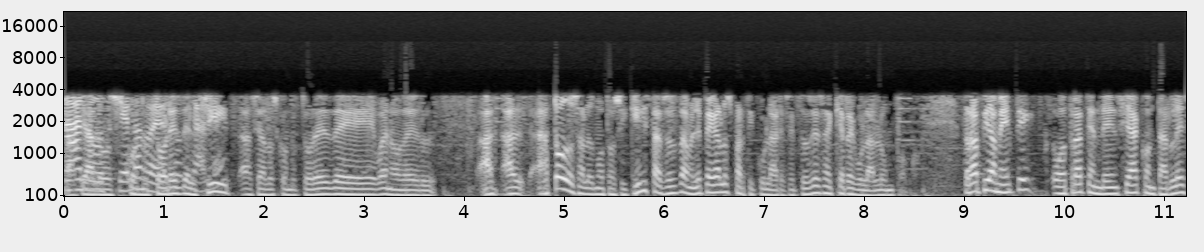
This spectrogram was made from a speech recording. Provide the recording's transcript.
Ah, hacia no, los conductores del SIT, hacia los conductores de, bueno, del a, a, a todos, a los motociclistas, eso también le pega a los particulares, entonces hay que regularlo un poco. Rápidamente, otra tendencia a contarles,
